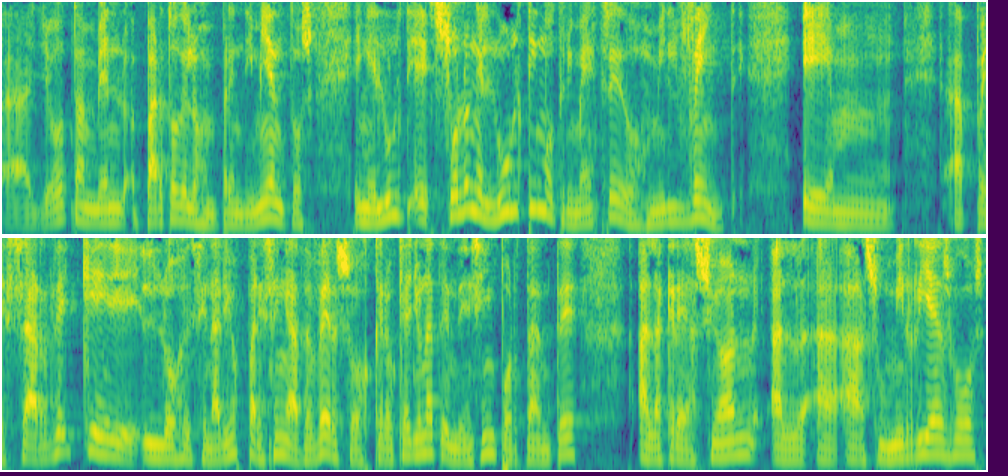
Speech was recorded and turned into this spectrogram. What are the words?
ah, yo también parto de los emprendimientos, en el solo en el último trimestre de 2020 a pesar de que los escenarios parecen adversos, creo que hay una tendencia importante a la creación, a, asumir riesgos,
